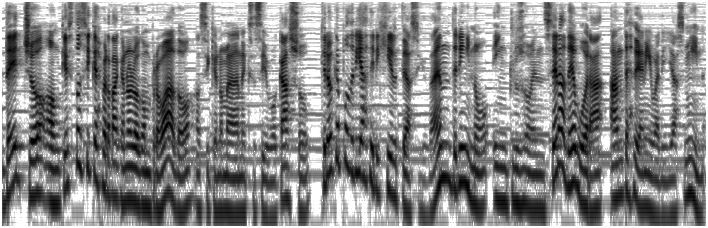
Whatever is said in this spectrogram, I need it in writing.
De hecho, aunque esto sí que es verdad que no lo he comprobado, así que no me hagan excesivo caso, creo que podrías dirigirte a Ciudad Endrino e incluso vencer a Débora antes de Aníbal y Yasmina,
